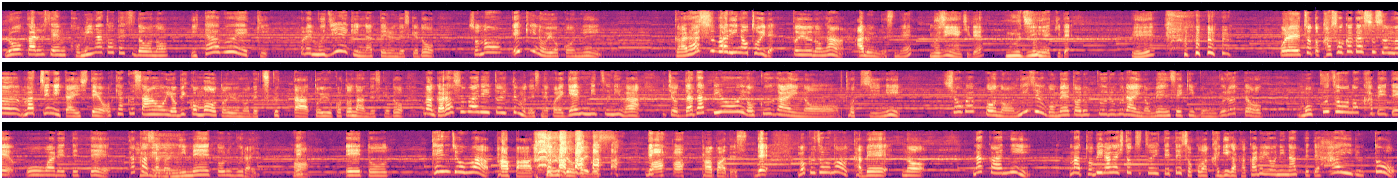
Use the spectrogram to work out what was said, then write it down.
ローカル線小湊鉄道の板部駅。これ無人駅になってるんですけど、その駅の横にガラス張りのトイレというのがあるんですね。無人駅で？無人駅で。え？これちょっと過疎化が進む街に対してお客さんを呼び込もうというので作ったということなんですけど、まあ、ガラス張りといってもですねこれ厳密には一応だだぴょい屋外の土地に小学校の25メートルプールぐらいの面積分ぐるっと木造の壁で覆われてて高さがへえ2メートルぐらいではえー、と天井はパーパーっていう状態です。でパーパーです。で、木造の壁の中に、まあ、扉が一つついてて、そこは鍵がかかるようになってて、入ると、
